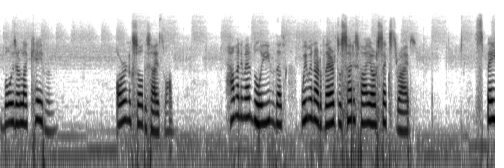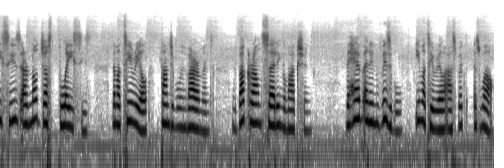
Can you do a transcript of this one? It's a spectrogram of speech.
boys are like cavemen? Or an exoticized one? How many men believe that women are there to satisfy our sex drives? Spaces are not just places, the material, tangible environment, the background setting of action. They have an invisible, immaterial aspect as well.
